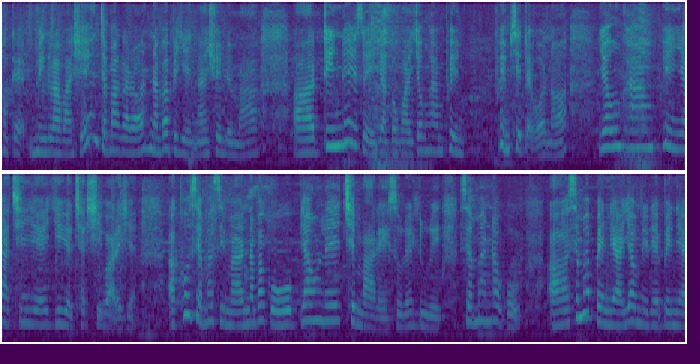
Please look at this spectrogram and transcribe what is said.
ဟုတ်ကဲ့မင်္ဂလာပါရှင်ကျမကတော့နံပါတ်ပရင်နန်းရွှေလွင်ပါအာဒီနေ့ဆိုရင်ရန်ကုန်မှာရုံခန်းဖွင့်ဖွင့်ဖြစ်တယ်ဗောနော် ရုံခန်းဖွင့်ရချင်းရဲ့ရည်ရွယ်ချက်ရှိပါတယ်ရှင်အခုဆ iam စီမှာနံပါတ်ကိုပြောင်းလဲချင်ပါတယ်ဆိုတဲ့လူတွေဆ iam နောက်ကိုအာဆ iam ပင်ညာရောက်နေတယ်ပင်ညာ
